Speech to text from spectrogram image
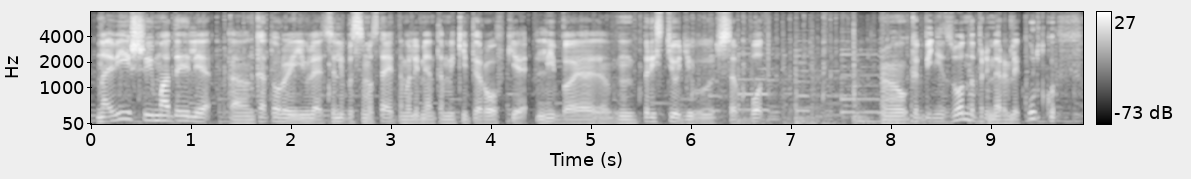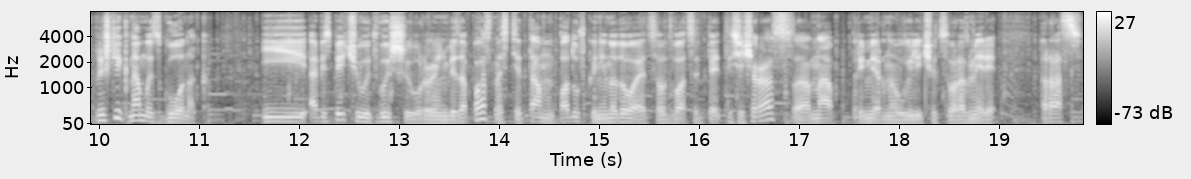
Новейшие модели, э, которые являются либо самостоятельным элементом экипировки, либо пристегиваются под комбинезон, например, или куртку, пришли к нам из гонок и обеспечивают высший уровень безопасности. Там подушка не надувается в 25 тысяч раз, она примерно увеличивается в размере раз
